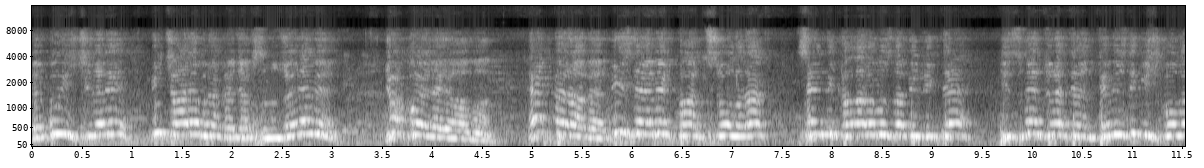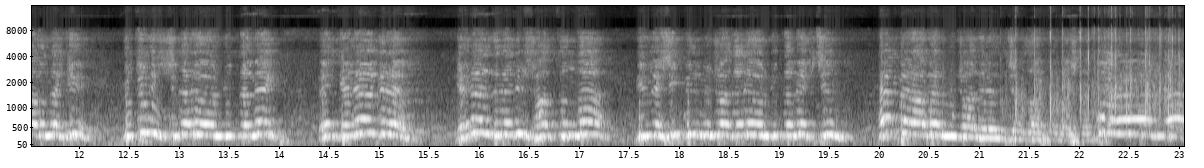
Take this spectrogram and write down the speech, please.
ve bu işçileri bir çare bırakacaksınız öyle mi? Yok öyle ya ama. Hep beraber biz de Emek Partisi olarak sendikalarımızla birlikte hizmet üreten temizlik iş kollarındaki bütün işçileri örgütlemek ve genel grev, genel direniş hattında birleşik bir mücadele örgütlemek için hep beraber mücadele edeceğiz arkadaşlar. Bu.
